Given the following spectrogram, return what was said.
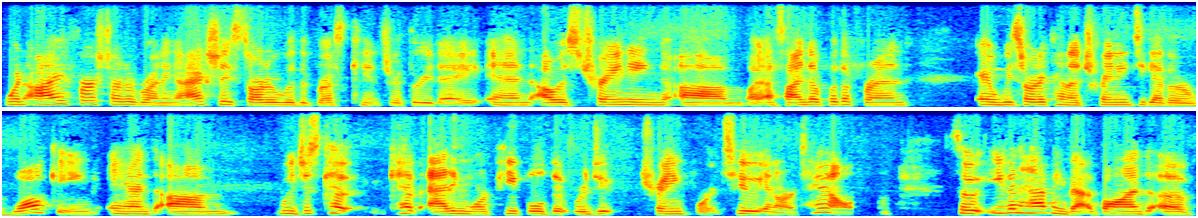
when I first started running, I actually started with the breast cancer three day, and I was training. Um, I signed up with a friend, and we started kind of training together walking. And um, we just kept kept adding more people that were do, training for it too in our town. So even having that bond of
